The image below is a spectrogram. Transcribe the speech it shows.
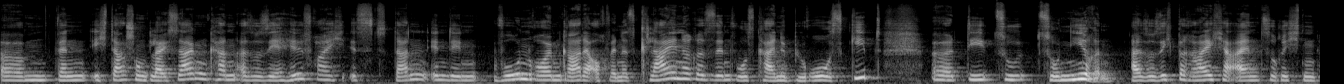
Ähm, wenn ich da schon gleich sagen kann, also sehr hilfreich ist dann in den Wohnräumen, gerade auch wenn es kleinere sind, wo es keine Büros gibt, die zu zonieren, also sich Bereiche einzurichten,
